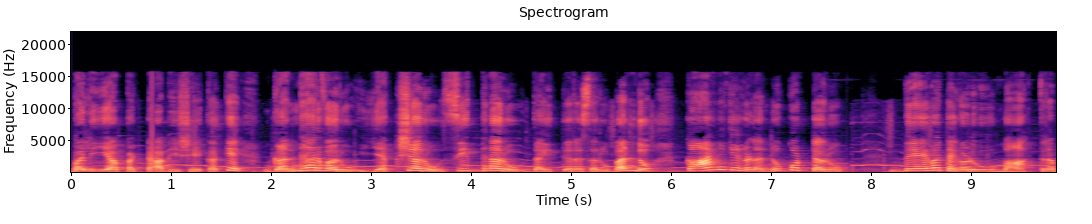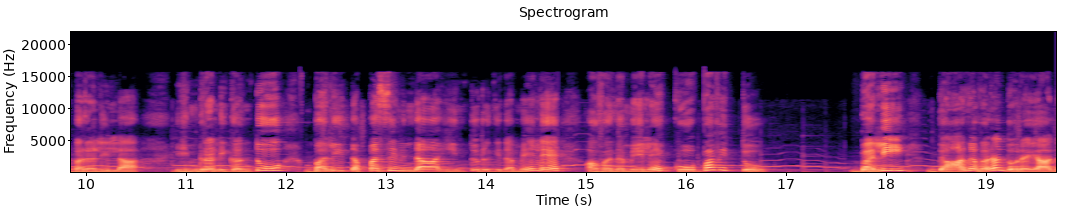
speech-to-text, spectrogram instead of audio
ಬಲಿಯ ಪಟ್ಟಾಭಿಷೇಕಕ್ಕೆ ಗಂಧರ್ವರು, ಯಕ್ಷರು, ಸಿದ್ಧರು, ದೈತ್ಯರಸರು ಬಂದು ಕಾಣಿಕೆಗಳನ್ನು ಕೊಟ್ಟರು. ದೇವತೆಗಳು ಮಾತ್ರ ಬರಲಿಲ್ಲ. ಇಂದ್ರನಿಗಂತೂ ಬಲಿ ತಪಸ್ಸಿನಿಂದ ಹಿಂತಿರುಗಿದ ಮೇಲೆ ಅವನ ಮೇಲೆ ಕೋಪವಿತ್ತು. ಬಲಿ ದಾನವರ ದೊರೆಯಾದ.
